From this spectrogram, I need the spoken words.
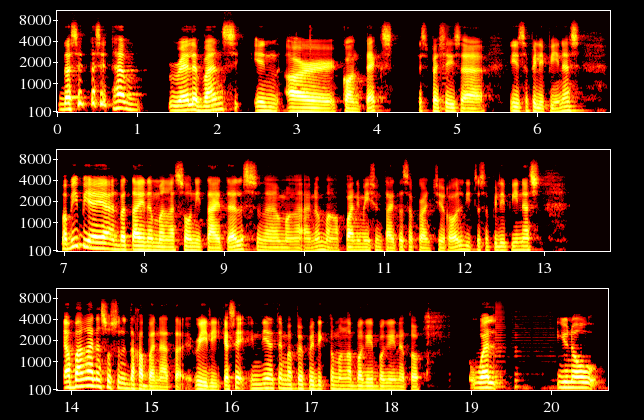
Does it does it have relevance in our context especially sa sa Pilipinas? Mabibiyayaan ba tayo ng mga Sony titles na mga ano mga Funimation titles sa Crunchyroll dito sa Pilipinas abangan ang susunod na kabanata, really. Kasi hindi natin mapipredict ng mga bagay-bagay na to. Well, you know,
